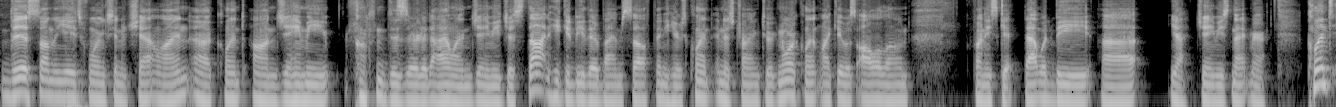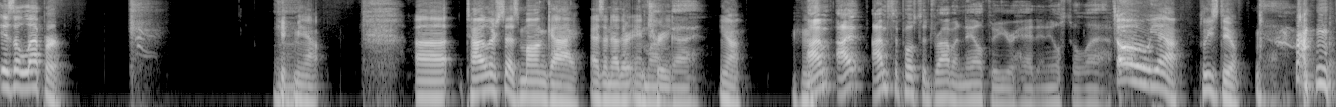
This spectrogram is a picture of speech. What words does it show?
This on the Yates Flooring Center chat line. Uh, Clint on Jamie on a deserted island. Jamie just thought he could be there by himself. Then he hears Clint and is trying to ignore Clint like it was all alone. Funny skit. That would be, uh, yeah, Jamie's nightmare. Clint is a leper. Kick me out. Uh, Tyler says Mongai as another entry. Yeah. I'm I, I'm supposed to drive a nail through your head and you'll still laugh. Oh yeah, please do. I'm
